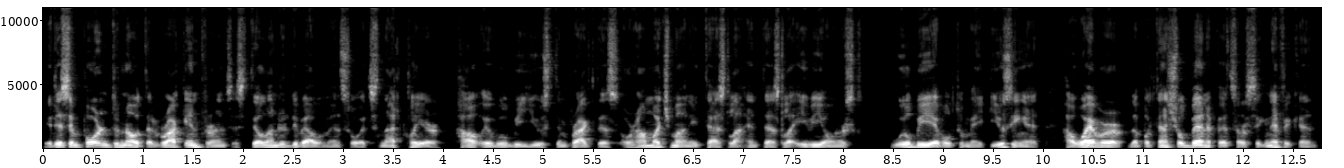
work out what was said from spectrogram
It is important to note that Grok Inference is still under development, so it's not clear how it will be used in practice or how much money Tesla and Tesla EV owners will be able to make using it. However, the potential benefits are significant,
